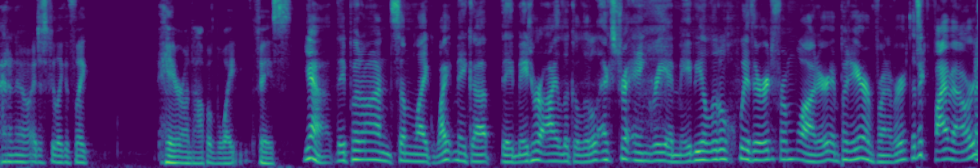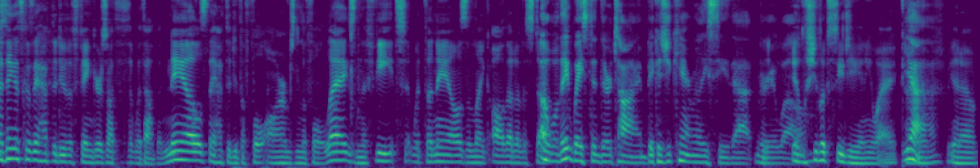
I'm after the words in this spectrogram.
I don't know. I just feel like it's like hair on top of white face. Yeah, they put on some like white makeup. They made her eye look a little extra angry and maybe a little withered from water and put hair in front of her. That took five hours. I think it's because they have to do the fingers without the, nails. They have to do the full arms and the full legs and the feet with the nails and like all that other stuff. Oh well, they wasted their time because you can't really see that very well. It- she looks CG anyway. Yeah. of, you know.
